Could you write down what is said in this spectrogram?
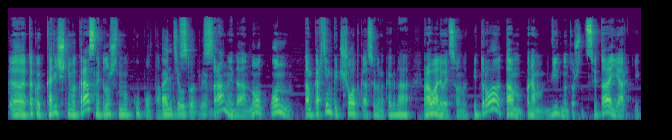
э, такой коричнево-красный, потому что, ну, купол там... Антиутопия. Сраный, да, но он, там картинка четкая, особенно когда проваливается он в метро, там прям видно то, что цвета яркие.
